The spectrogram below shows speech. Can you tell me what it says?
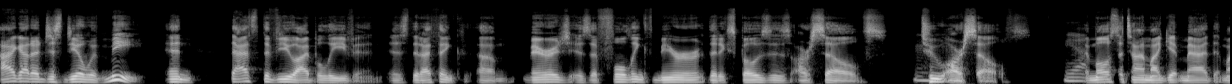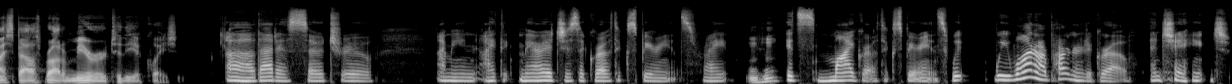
I got to just deal with me. And that's the view I believe in is that I think um, marriage is a full length mirror that exposes ourselves to Mhm. ourselves. Yeah. And most of the time I get mad that my spouse brought a mirror to the equation. Oh, that is so true. I mean, I think marriage is a growth experience, right? hmm It's my growth experience. We we want our partner to grow and change.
